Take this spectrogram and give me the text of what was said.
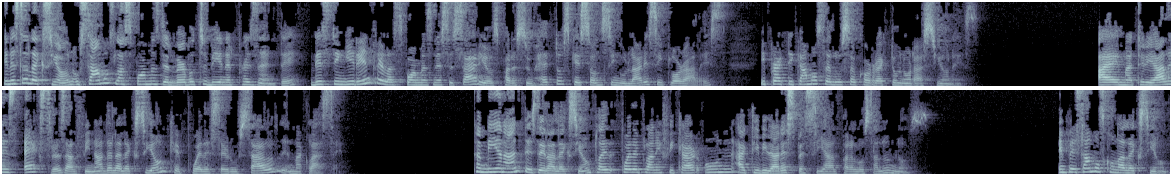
En esta lección usamos las formas del verbo to be en el presente, distinguir entre las formas necesarias para sujetos que son singulares y plurales, y practicamos el uso correcto en oraciones. Hay materiales extras al final de la lección que pueden ser usados en la clase. También antes de la lección puede planificar una actividad especial para los alumnos. Empezamos con la lección.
